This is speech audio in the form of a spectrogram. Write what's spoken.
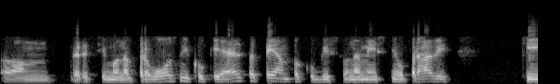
um, recimo na prevozniku, ki je LPP, ampak v bistvu na mestni upravi, ki,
